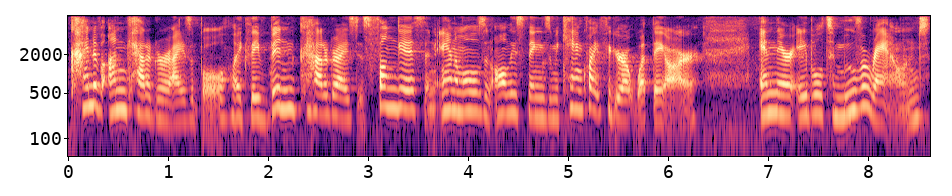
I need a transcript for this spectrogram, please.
kind of uncategorizable. Like they've been categorized as fungus and animals and all these things and we can't quite figure out what they are and they're able to move around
